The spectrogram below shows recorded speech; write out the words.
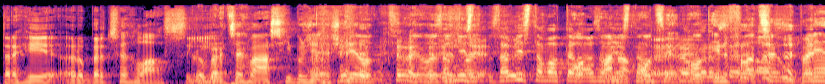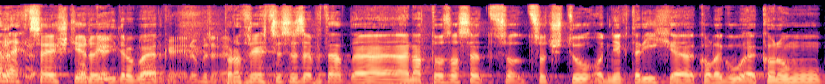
trhy. Robert se hlásí. Robert se hlásí, protože ještě od... Zaměstnavatele a. Ano, od, od inflace úplně nechce ještě okay, dojít, Robert, okay, dobře. protože chci se zeptat eh, na to zase, co, co čtu od některých kolegů ekonomů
